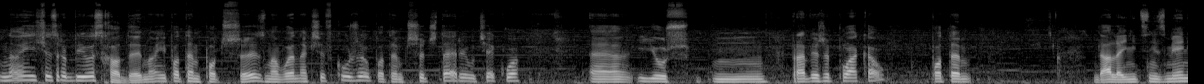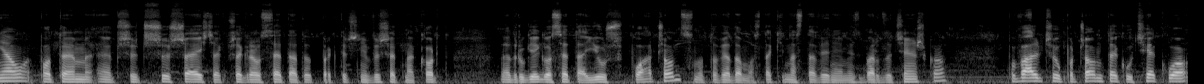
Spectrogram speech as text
no i się zrobiły schody. No i potem po trzy, znowu Janek się wkurzył, potem trzy, cztery uciekło e, i już mm, prawie, że płakał. Potem dalej nic nie zmieniał. Potem przy 3-6, jak przegrał seta, to praktycznie wyszedł na kort na drugiego seta już płacząc. No to wiadomo, z takim nastawieniem jest bardzo ciężko. Powalczył początek, uciekło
